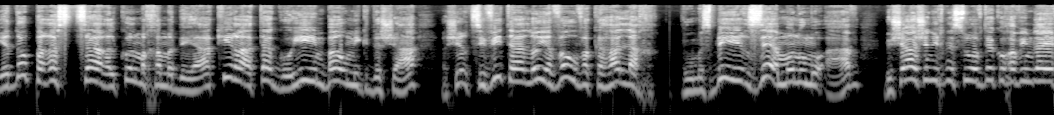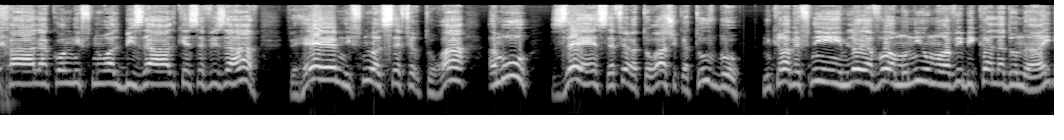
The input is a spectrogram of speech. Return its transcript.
ידו פרס צר על כל מחמדיה, כי ראתה גויים באו מקדשה, אשר ציווית לא יבואו בקהל לך. והוא מסביר, זה עמון ומואב, בשעה שנכנסו עובדי כוכבים להיכל, הכל נפנו על ביזה, על כסף וזהב, והם נפנו על ספר תורה, אמרו, זה ספר התורה שכתוב בו, נקרא בפנים, לא יבוא עמוני ומואבי בקהל אדוני,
